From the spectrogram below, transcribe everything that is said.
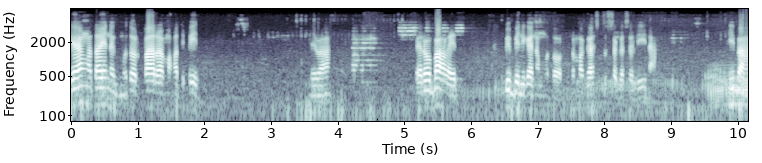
kaya nga tayo nagmotor para makatipid. Di ba? Pero bakit bibili ka ng motor na magastos sa gasolina? Di ba?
